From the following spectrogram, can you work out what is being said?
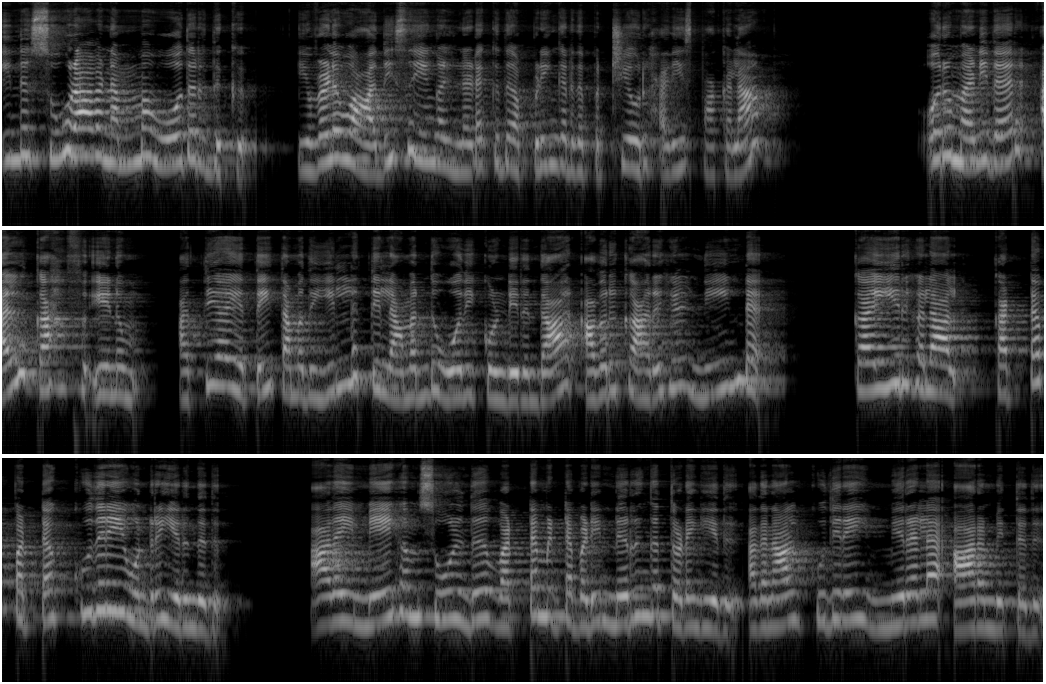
இந்த சூறாவை நம்ம ஓதுறதுக்கு எவ்வளவு அதிசயங்கள் நடக்குது அப்படிங்கிறத பற்றிய ஒரு ஹதீஸ் பார்க்கலாம். ஒரு மனிதர் அல் கஹ் எனும் அத்தியாயத்தை தமது இல்லத்தில் அமர்ந்து ஓதிக்கொண்டிருந்தார். அவருக்கு அருகில் நீண்ட கயிர்களால் கட்டப்பட்ட குதிரை ஒன்று இருந்தது. அதை மேகம் சூழ்ந்து வட்டமிட்டபடி நெருங்கத் தொடங்கியது. அதனால் குதிரை மிரள ஆரம்பித்தது.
